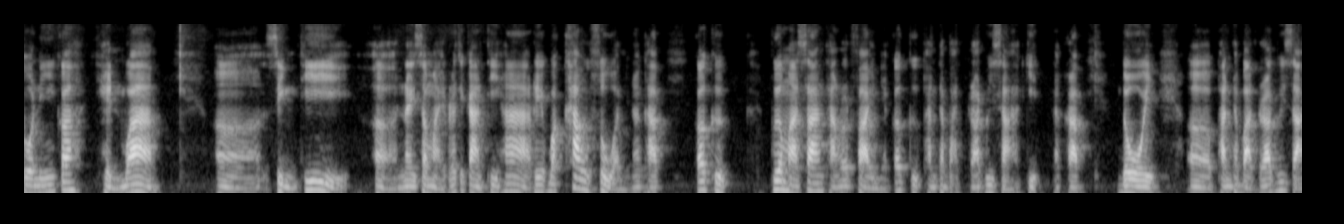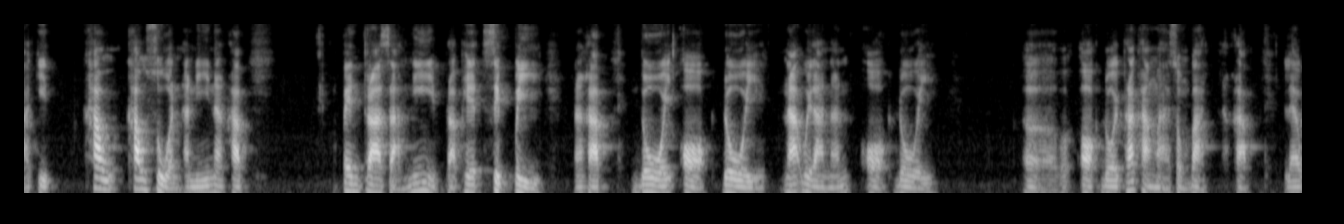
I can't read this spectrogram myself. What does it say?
ตัวนี้ก็เห็นว่าสิ่งที่ ในสมัยรัชกาลที่ 5 เรียกว่าเข้าส่วนนะครับ ก็คือเพื่อมาสร้างทางรถไฟเนี่ยก็คือพันธบัตรรัฐวิสาหกิจนะครับ โดยพันธบัตรรัฐวิสาหกิจเข้าเข้าส่วนอันนี้นะครับ เป็นตราสารหนี้ประเภท 10 ปีนะครับ โดยออกโดยณเวลานั้นออกโดยออกโดยพระคลังมหาสมบัตินะครับ แล้ว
